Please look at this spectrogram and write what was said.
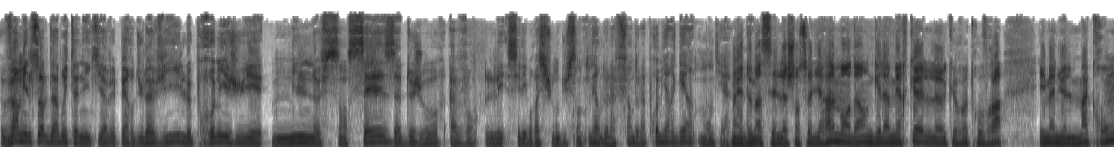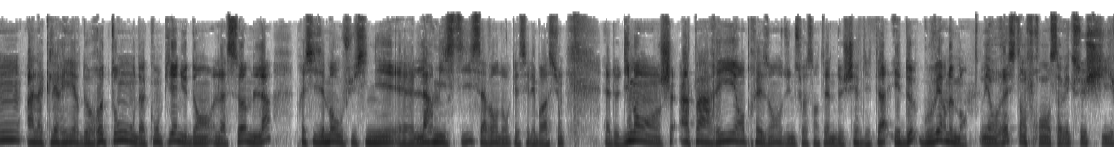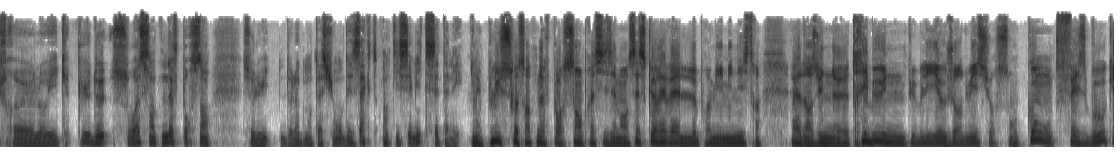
20 000 soldats britanniques qui avaient perdu la vie le 1er juillet 1916, deux jours avant les célébrations du centenaire de la fin de la Première Guerre mondiale. demain, c'est la chancelière allemande, hein, Angela Merkel, que retrouvera Emmanuel Macron à la clairière de Rotonde à Compiègne dans la Somme, là précisément où fut signé euh, l'armistice avant donc les célébrations euh, de dimanche à Paris en présence d'une soixantaine de chefs d'État et de gouvernement. Et on reste en France avec ce chiffre, euh, Loïc, plus de 69%, celui de l'augmentation des actes antisémites cette année. Et plus 69% précisément, c'est ce que révèle le Premier ministre dans une tribune publiée aujourd'hui sur son compte Facebook.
